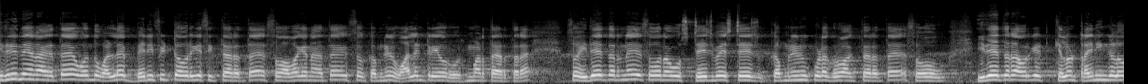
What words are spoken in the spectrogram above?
ಇದರಿಂದ ಏನಾಗುತ್ತೆ ಒಂದು ಒಳ್ಳೆ ಬೆನಿಫಿಟ್ ಅವರಿಗೆ ಸಿಗ್ತಾ ಇರುತ್ತೆ. ಸೊ ಅವಾಗ ಏನಾಗುತ್ತೆ ಸೊ ಕಂಪ್ನಿ ವಾಲಂಟ್ರಿ ಅವ್ರು ವರ್ಕ್ ಮಾಡ್ತಾ ಇರ್ತಾರೆ. ಸೊ ಇದೇ ಥರನೇ ಸೊ ನಾವು ಸ್ಟೇಜ್ ಬೈ ಸ್ಟೇಜ್ ಕಂಪ್ನಿನೂ ಕೂಡ ಗ್ರೋ ಆಗ್ತಾ ಇರುತ್ತೆ. ಸೊ ಇದೇ ಥರ ಅವ್ರಿಗೆ ಕೆಲವೊಂದು ಟ್ರೈನಿಂಗ್ಗಳು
